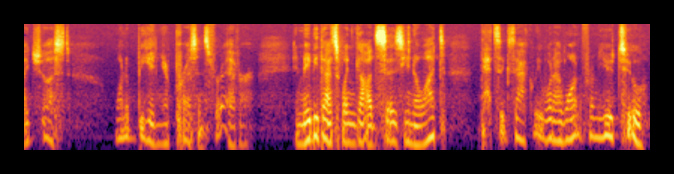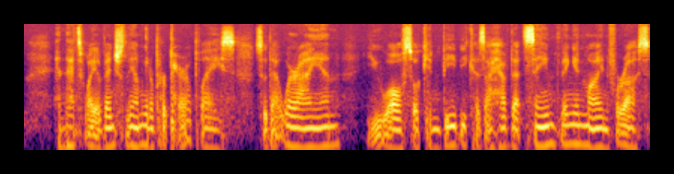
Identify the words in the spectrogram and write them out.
I just want to be in your presence forever. And maybe that's when God says, you know what? That's exactly what I want from you too. And that's why eventually I'm going to prepare a place so that where I am, you also can be because I have that same thing in mind for us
